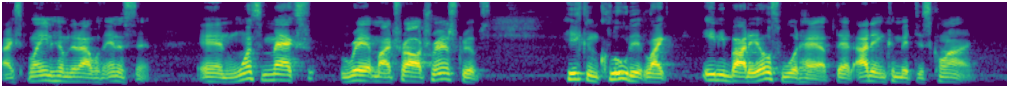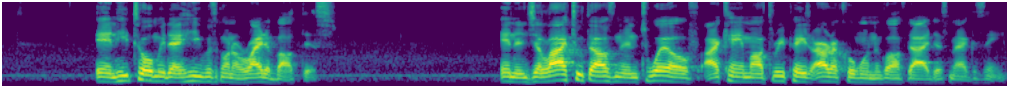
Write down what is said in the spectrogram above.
I explained to him that I was innocent. And once Max read my trial transcripts, he concluded, like anybody else would have that I didn't commit this crime. And he told me that he was going to write about this. And in July 2012, I came out three page article on the Golf Digest magazine,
